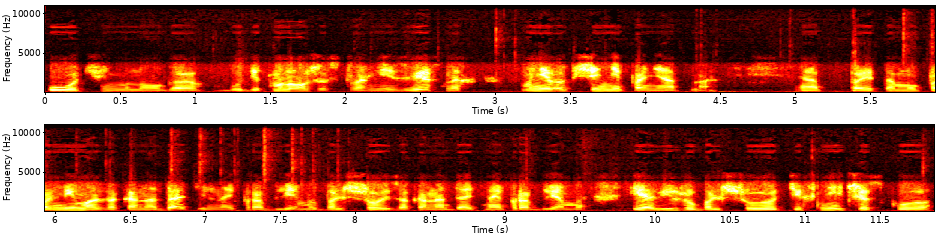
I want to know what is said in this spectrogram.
очень много будет, множество неизвестных, мне вообще непонятно. Э, поэтому помимо законодательной проблемы, большой законодательной проблемы, я вижу большую техническую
